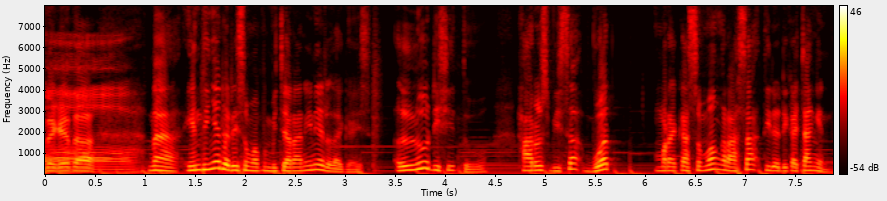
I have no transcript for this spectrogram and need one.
gitu-gitu. Oh. Nah, intinya dari semua pembicaraan ini adalah guys, lu di situ harus bisa buat mereka semua ngerasa tidak dikacangin.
